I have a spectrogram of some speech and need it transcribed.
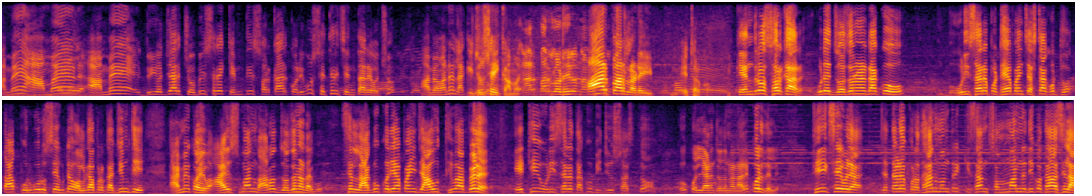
ଆମେ ଆମେ ଆମେ ଦୁଇ ହଜାର ଚବିଶରେ କେମିତି ସରକାର କରିବୁ ସେଥିରେ ଚିନ୍ତାରେ ଅଛୁ ଆମେମାନେ ଲାଗିଛୁ ସେଇ କାମ ଆର୍ ପାର୍ ଲଢ଼େଇ ଏଥରକ କେନ୍ଦ୍ର ସରକାର ଗୋଟେ ଯୋଜନାଟାକୁ ଓଡ଼ିଶାରେ ପଠାଇବା ପାଇଁ ଚେଷ୍ଟା କରୁଥିବ ତା ପୂର୍ବରୁ ସେ ଗୋଟେ ଅଲଗା ପ୍ରକାର ଯେମିତି ଆମେ କହିବା ଆୟୁଷ୍ମାନ ଭାରତ ଯୋଜନାଟାକୁ ସେ ଲାଗୁ କରିବା ପାଇଁ ଯାଉଥିବା ବେଳେ ଏଠି ଓଡ଼ିଶାରେ ତାକୁ ବିଜୁ ସ୍ୱାସ୍ଥ୍ୟ ଓ କଲ୍ୟାଣ ଯୋଜନା ନାଁରେ କରିଦେଲେ ঠিক সেইভাবে যেতবে প্রধানমন্ত্রী কিষান সম্মান নিধি কথা আসলা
